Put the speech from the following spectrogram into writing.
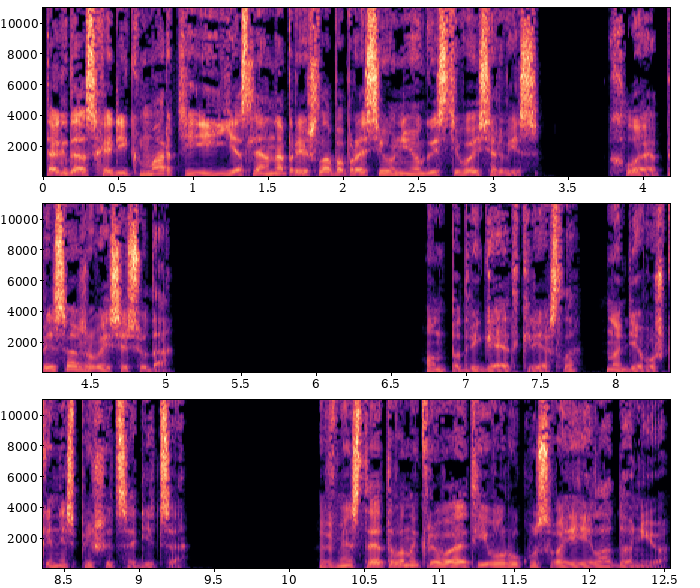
Тогда сходи к Марте, и если она пришла, попроси у нее гостевой сервис. Хлоя, присаживайся сюда. Он подвигает кресло, но девушка не спешит садиться. Вместо этого накрывает его руку своей ладонью.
